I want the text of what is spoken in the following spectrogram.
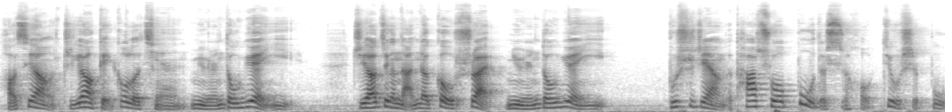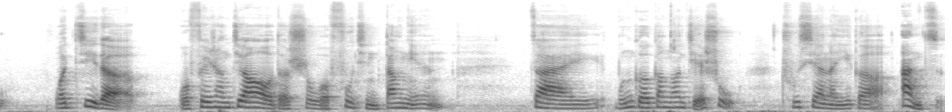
好像只要给够了钱，女人都愿意；只要这个男的够帅，女人都愿意。不是这样的，他说不的时候就是不。我记得我非常骄傲的是，我父亲当年在文革刚刚结束，出现了一个案子，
